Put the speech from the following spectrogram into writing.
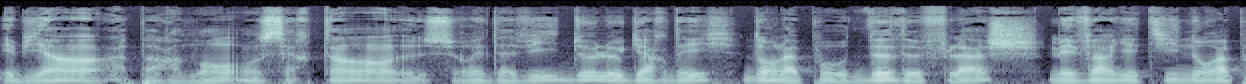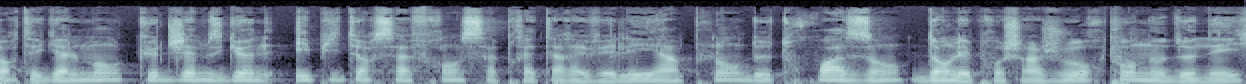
eh bien apparemment certains seraient d'avis de le garder dans la peau de The Flash, mais nous rapporte également que James Gunn et Peter Safran s'apprêtent à révéler un plan de 3 ans dans les prochains jours pour nous donner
